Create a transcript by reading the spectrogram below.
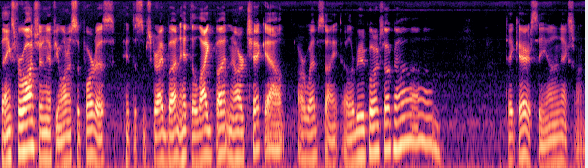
Thanks for watching. If you want to support us, hit the subscribe button, hit the like button, or check out our website, lrbaquatics.com. Take care. See you on the next one.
